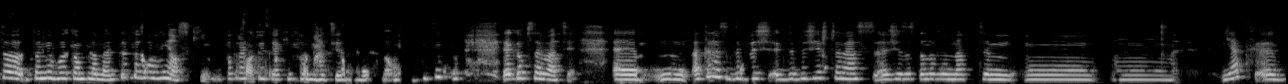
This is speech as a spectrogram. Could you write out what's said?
to, to nie były komplementy, to są wnioski. Potraktuj to jak informację zwrotną, jak obserwację. E, a teraz, gdybyś, gdybyś jeszcze raz się zastanowił nad tym, mm, mm, jak e,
